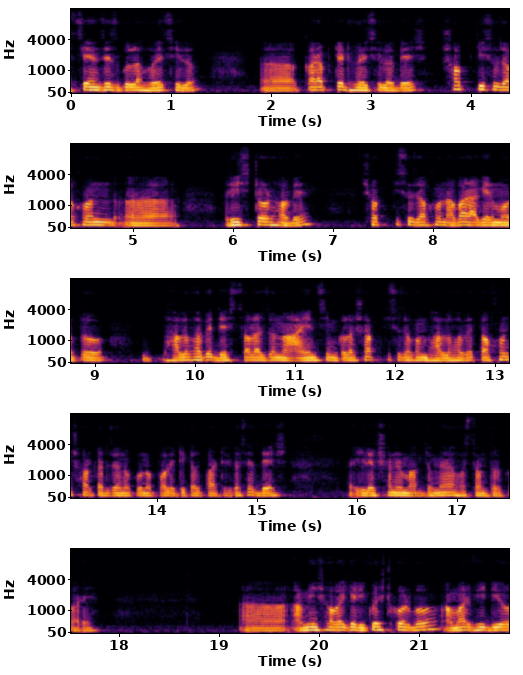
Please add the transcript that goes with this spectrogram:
চেঞ্জেসগুলো হয়েছিল কারাপ্টেড হয়েছিল দেশ সব কিছু যখন রিস্টোর হবে সব কিছু যখন আবার আগের মতো ভালোভাবে দেশ চলার জন্য আইন শৃঙ্খলা সব কিছু যখন ভালো হবে, তখন সরকার যেন কোনো পলিটিক্যাল পার্টির কাছে দেশ ইলেকশনের মাধ্যমে হস্তান্তর করে। আমি সবাইকে রিকোয়েস্ট করব, আমার ভিডিও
